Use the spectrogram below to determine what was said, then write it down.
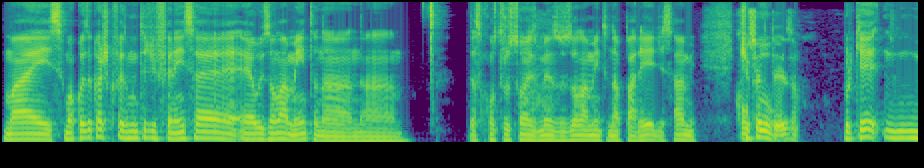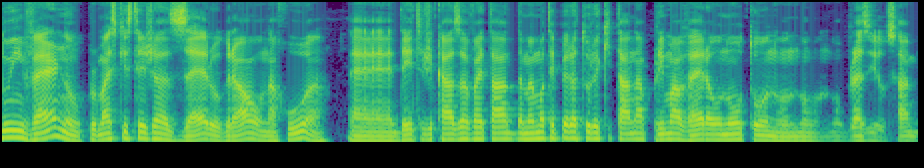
Mas uma coisa que eu acho que faz muita diferença é, é o isolamento na, na- das construções mesmo, isolamento na parede, sabe? Com tipo, certeza. Porque no inverno, por mais que esteja zero grau na rua, é, dentro de casa vai estar da mesma temperatura que tá na primavera ou no outono no, no Brasil, sabe?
